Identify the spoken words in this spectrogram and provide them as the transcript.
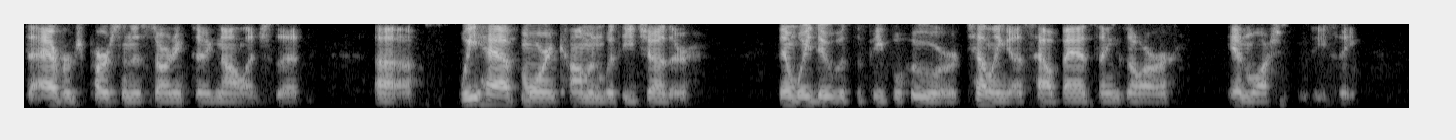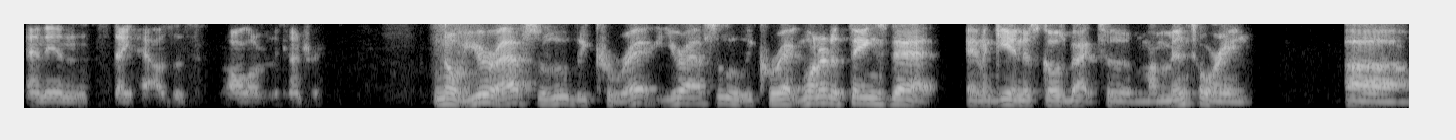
the average person is starting to acknowledge that uh, we have more in common with each other than we do with the people who are telling us how bad things are in Washington D.C. and in state houses all over the country. No, you're absolutely correct. You're absolutely correct. One of the things that, and again, this goes back to my mentoring uh,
